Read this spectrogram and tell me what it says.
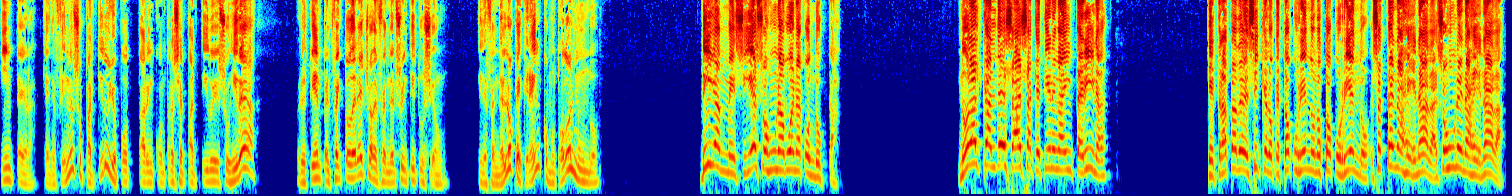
íntegra, que defienden su partido. Yo puedo estar en contra de ese partido y de sus ideas, pero tienen perfecto derecho a defender su institución y defender lo que creen, como todo el mundo. Díganme si eso es una buena conducta. No la alcaldesa esa que tienen ahí interina, que trata de decir que lo que está ocurriendo no está ocurriendo. Eso está enajenada, eso es una enajenada.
